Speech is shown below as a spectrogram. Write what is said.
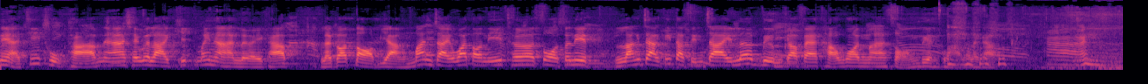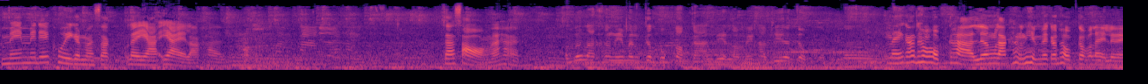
เนี่ยที่ถูกถามนะฮะใช้เวลาคิดไม่นานเลยครับ แล้วก็ตอบอย่างมั่นใจว่าตอนนี้เธอโสดสนิท หลังจากที่ตัดสินใจเลิกดื่มกาแฟถาวรมา 2 เดือนกว่าแล้วนะครับ ค่ะไม่ไม่ได้คุยกันมาสักระยะใหญ่แล้วค่ะ จะสองแล้วค่ะ เรื่องรักครั้งนี้มันกระทบต่อการเรียนเราไหมครับ ที่จะจบเออไม่กระทบค่ะ เรื่องรักครั้งนี้ไม่กระทบกับอะไรเลย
